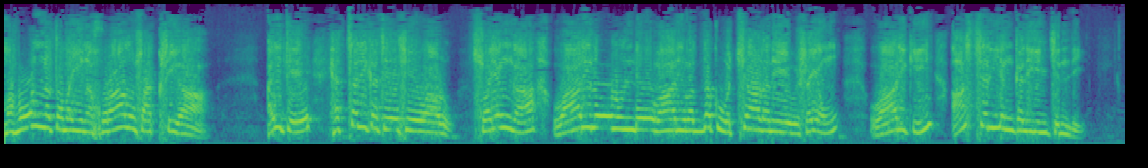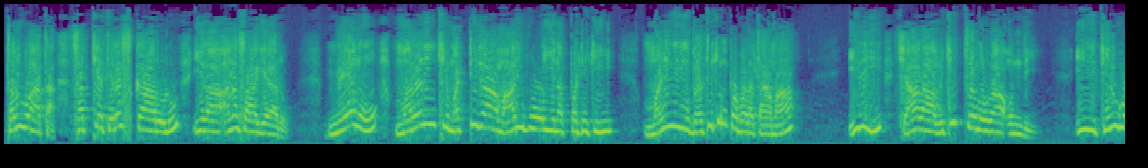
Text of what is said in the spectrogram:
మహోన్నతమైన ఖురాను సాక్షిగా. అయితే హెచ్చరిక చేసేవాడు స్వయంగా వారిలో నుండే వారి వద్దకు వచ్చాడనే విషయం వారికి ఆశ్చర్యం కలిగించింది. తరువాత సత్య తిరస్కారులు ఇలా అనసాగారు. మేము మరణించి మట్టిగా మారిపోయినప్పటికీ మళ్ళీ బ్రతికింపబడతామా? ఇది చాలా విచిత్రముగా ఉంది. ఈ తిరుగు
